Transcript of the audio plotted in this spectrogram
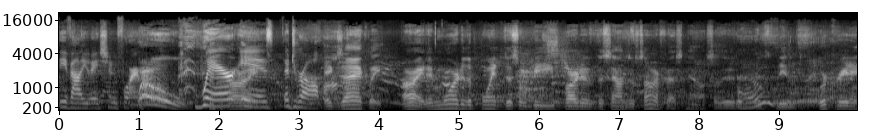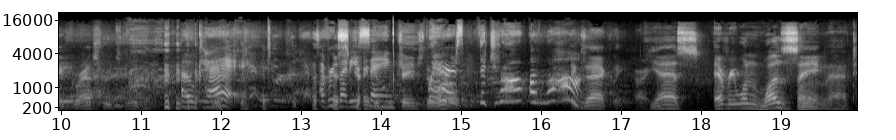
the evaluation form. Whoa! Where is All right. the draw along? Exactly. All right, and more to the point, this will be part of the Sounds of Summerfest now. So it'll, Oh. the, we're creating a grassroots movement. Okay. Everybody's saying, the Where's world." the draw along? exactly. All right. Yes, everyone was saying that.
